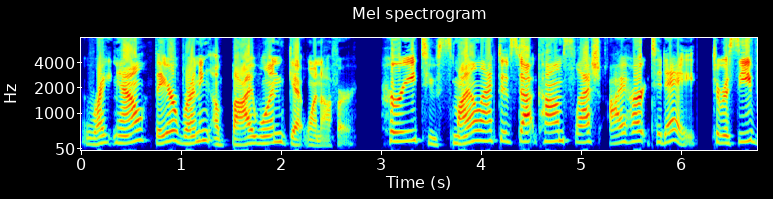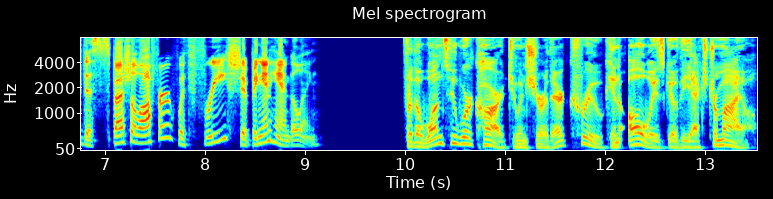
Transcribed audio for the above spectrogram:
Right now, they are running a buy one, get one offer. Hurry to smileactives.com slash iHeart today to receive this special offer with free shipping and handling. For the ones who work hard to ensure their crew can always go the extra mile,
